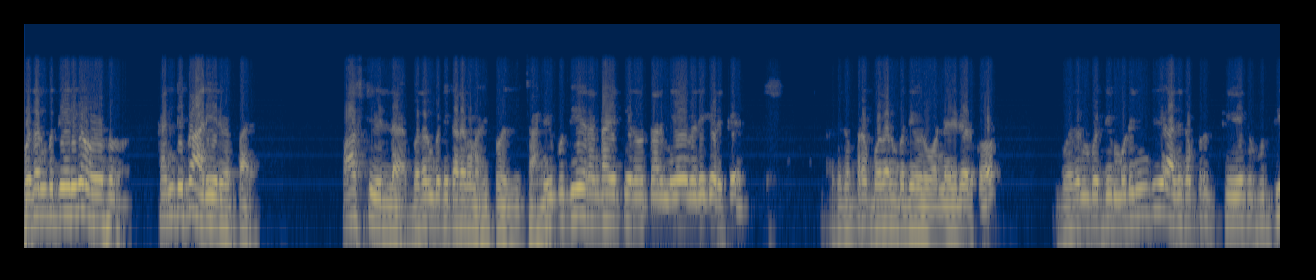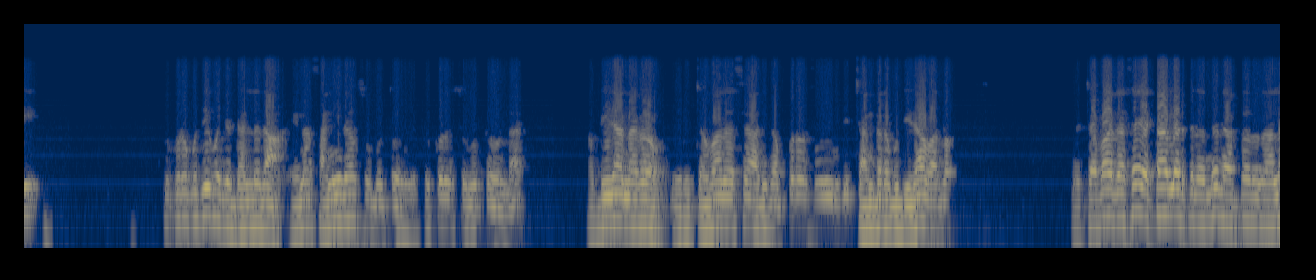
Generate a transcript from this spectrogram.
புதன் புத்தி வரைக்கும் கண்டிப்பாக அரியர் வைப்பார். பாசிட்டிவ் இல்லை. புதன் புத்தி கிடக்கணும் இப்போ சனி புத்தி ரெண்டாயிரத்தி இருபத்தாறு மே வரைக்கும் இருக்கு. அதுக்கப்புறம் புதன் புத்தி ஒரு ஒன் இயர் இருக்கும். புதன் புத்தி முடிஞ்சு அதுக்கப்புறம் கேது புத்தி சுக்கர புத்தி கொஞ்சம் டல்லு தான். ஏன்னா சனி தான் சுபத்துவம். இல்லை சுக்கரன் சுபத்துவம் இல்லை. அப்படிதான் நகரும். ஒரு செவ்வாய் தசை அதுக்கப்புறம் சூரிய புத்தி சந்திர புத்தி தான் வரணும். இந்த செவ்வாய் தசை எட்டாம் இடத்துல இருந்து நடத்துறதுனால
